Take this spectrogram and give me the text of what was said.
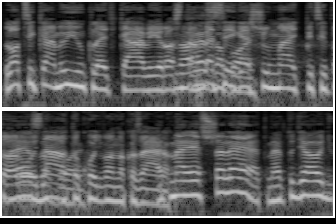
Lacikám, üljünk le egy kávéra, aztán beszélgessünk már egy picit Na, arról, ez hogy nálatok baj. hogy vannak az árak. Hát már ez se lehet, mert ugye, ahogy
